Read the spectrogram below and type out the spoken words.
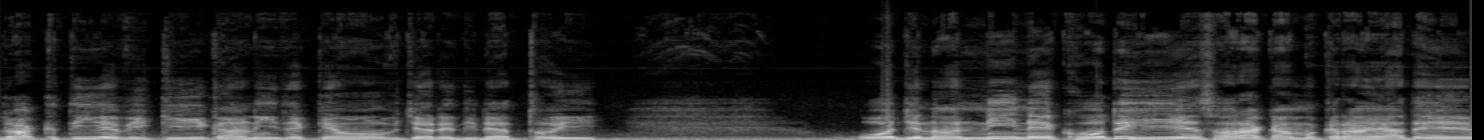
ਰੱਖਤੀ ਹੈ ਵੀ ਕੀ ਕਹਾਣੀ ਤੇ ਕਿਉਂ ਵਿਚਾਰੇ ਦੀ ਡੈਥ ਹੋਈ। ਉਹ ਜਨਾਨੀ ਨੇ ਖੁਦ ਹੀ ਇਹ ਸਾਰਾ ਕੰਮ ਕਰਾਇਆ ਤੇ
